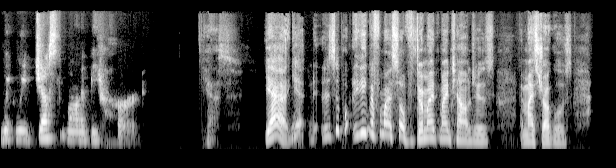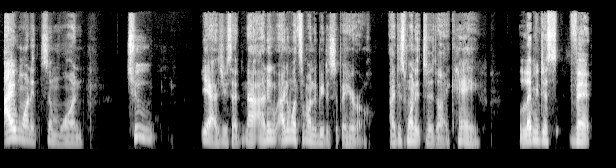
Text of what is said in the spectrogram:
We, we just want to be heard. Yes. Yeah. Yeah. It's important. Even for myself, through my, my challenges and my struggles, I wanted someone to, yeah, as you said, now I didn't, I didn't want someone to be the superhero. I just wanted to like, hey, let me just vent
